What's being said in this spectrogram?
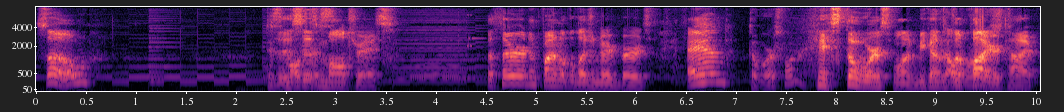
So This, this is Moltres, the third and final of the legendary birds, and the worst one. it's the worst one because it's The a fire type.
